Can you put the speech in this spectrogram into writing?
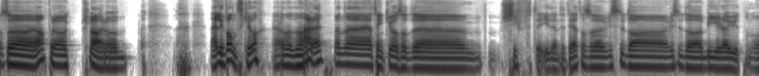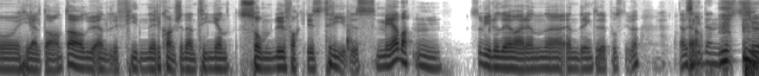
Altså, ja, for å klare å Det er litt vanskelig, da. Ja. Men den er det. Men eh, jeg tenker jo også at uh, skifte identitet Altså, hvis du, da, hvis du da begir deg ut på noe helt annet, da, og du endelig finner kanskje den tingen som du faktisk trives med, da, Mm. så vil jo det være en uh, endring til det positive. Det er vel sikkert en, sø,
